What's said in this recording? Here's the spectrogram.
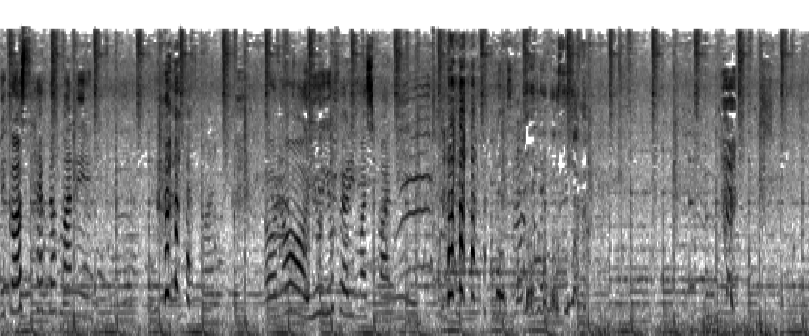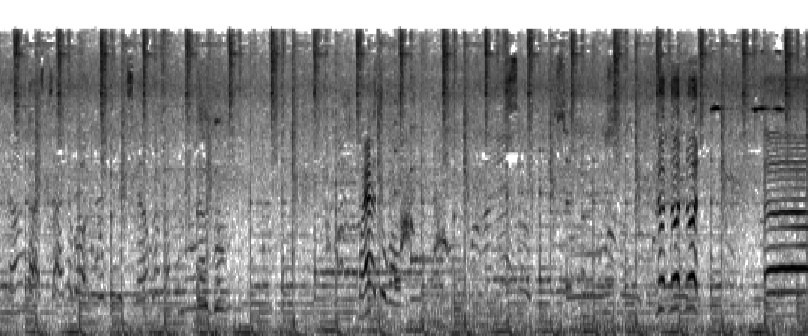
Because have not money Oh no, you you very much money. Banyak tuh kau. Uh,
